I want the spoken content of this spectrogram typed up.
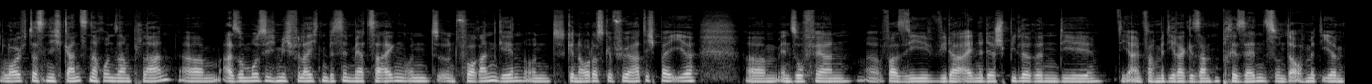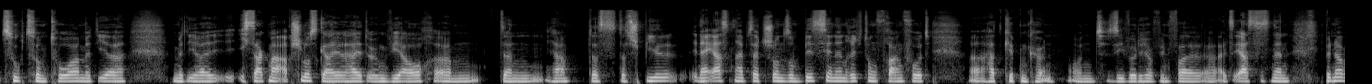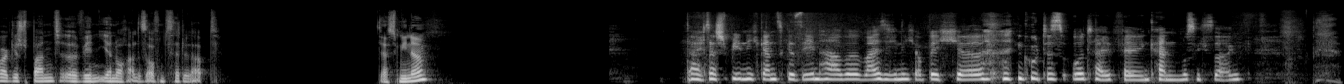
läuft das nicht ganz nach unserem Plan. Ähm, also muss ich mich vielleicht ein bisschen mehr zeigen und, und vorangehen und genau das Gefühl hatte ich bei ihr. Ähm, insofern äh, war sie wieder eine der Spielerinnen, die, die einfach mit ihrer gesamten Präsenz und auch mit ihrem Zug zum Tor, mit ihr, mit ihrer, ich sag mal, Abschlussgeilheit irgendwie auch ähm, dann ja das das Spiel in der ersten Halbzeit schon so ein bisschen in Richtung Frankfurt äh, hat kippen können und sie würde ich auf jeden Fall äh, als erstes nennen. Bin aber gespannt, äh, wen ihr noch alles auf dem Zettel habt. Jasmina? Da ich das Spiel nicht ganz gesehen habe, weiß ich nicht, ob ich äh, ein gutes Urteil fällen kann, muss ich sagen.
